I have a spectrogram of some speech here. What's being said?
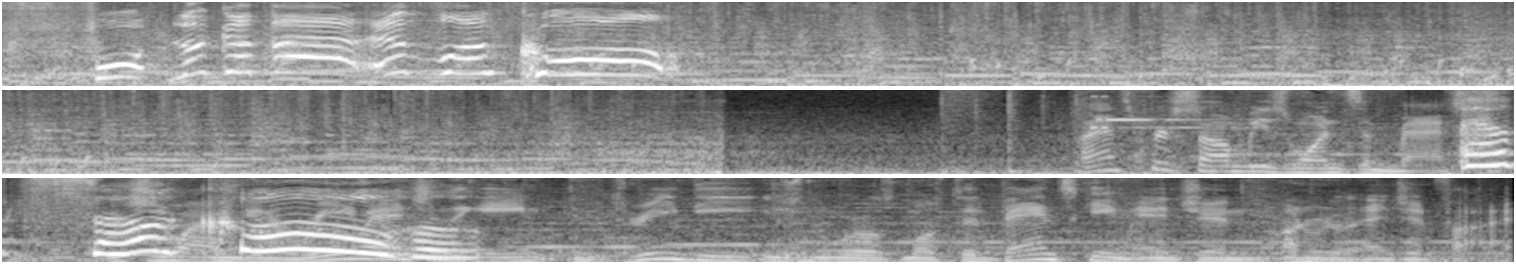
For look at that! It's so cool! Vs Zombies 1's a masterpiece. That's so which is why I'm cool. gonna reimagine the game in 3D using the world's most advanced game engine, Unreal Engine 5.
